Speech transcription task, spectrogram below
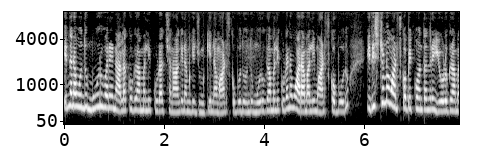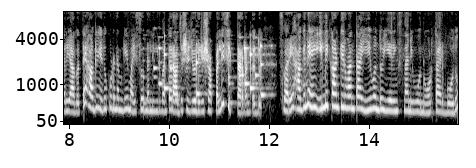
ಇದನ್ನ ನಾವು ಒಂದು ಮೂರುವರೆ ನಾಲ್ಕು ಗ್ರಾಮಲ್ಲಿ ಕೂಡ ಚೆನ್ನಾಗಿ ನಮಗೆ ಜುಮ್ಕಿನ ಮಾಡಿಸ್ಕೋಬಹುದು ಒಂದು ಮೂರು ಗ್ರಾಮಲ್ಲಿ ಕೂಡ ನಾವು ಆರಾಮಲ್ಲಿ ಮಾಡಿಸ್ಕೋಬಹುದು ಇದಿಷ್ಟನ್ನು ಮಾಡಿಸ್ಕೋಬೇಕು ಅಂತಂದ್ರೆ ಏಳು ಗ್ರಾಮಲ್ಲಿ ಆಗುತ್ತೆ. ಹಾಗೆ ಇದು ಕೂಡ ನಮಗೆ ಮೈಸೂರಿನಲ್ಲಿ ಇರುವಂತಹ ರಾಜಶ್ರೀ ಜ್ಯುವೆಲರಿ ಅಲ್ಲಿ ಸಿಗ್ತಾ ಇರುವಂಥದ್ದು ಸಾರಿ ಹಾಗೆಯೇ ಇಲ್ಲಿ ಕಾಣ್ತಿರುವಂಥ ಈ ಒಂದು ಇಯರಿಂಗ್ಸ್ನ ನೀವು ನೋಡ್ತಾ ಇರ್ಬೋದು.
